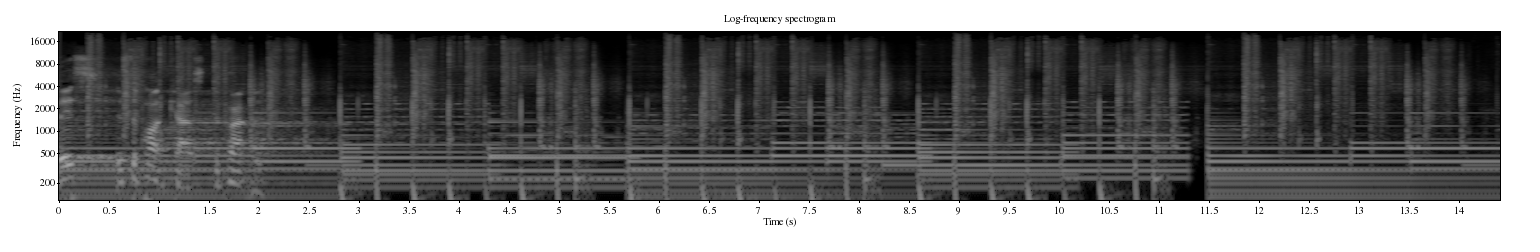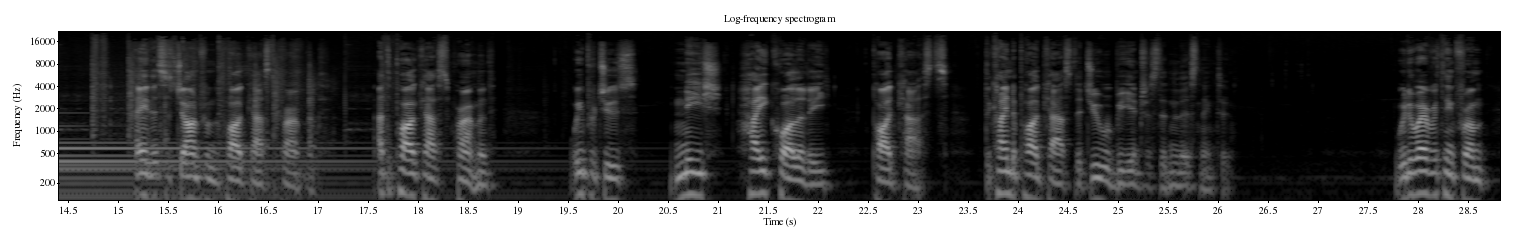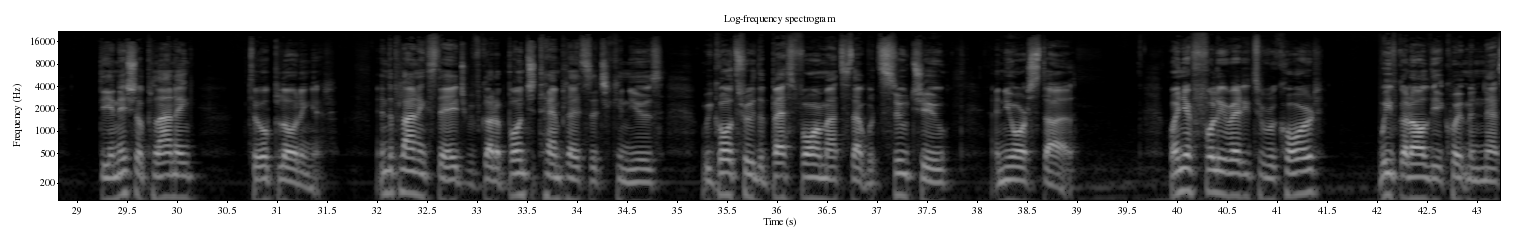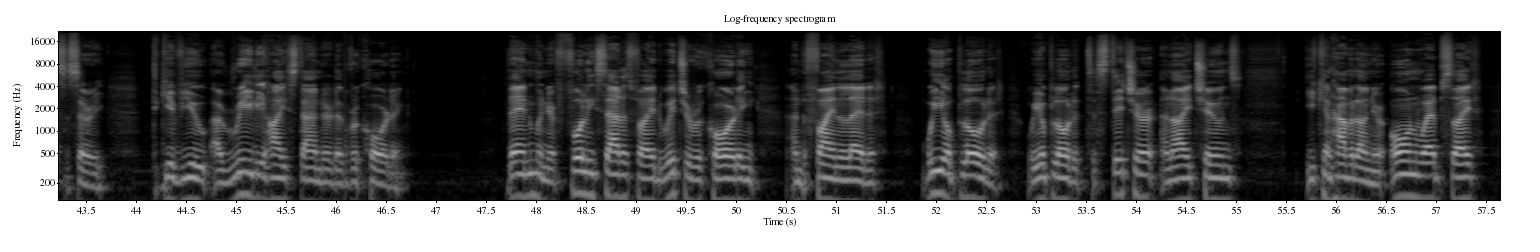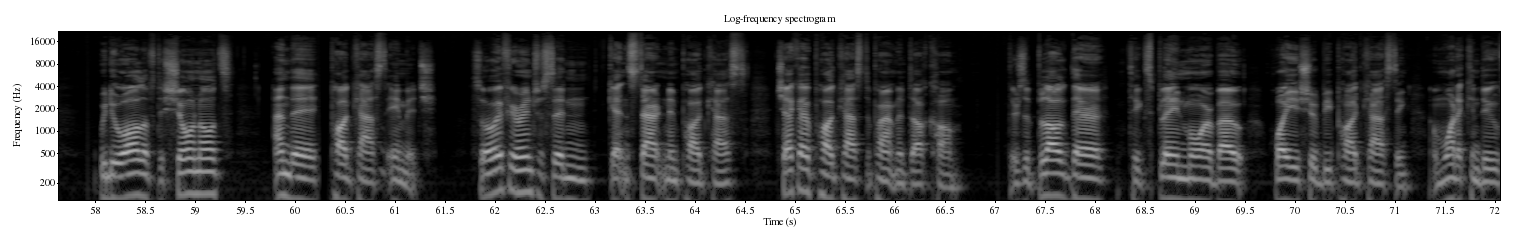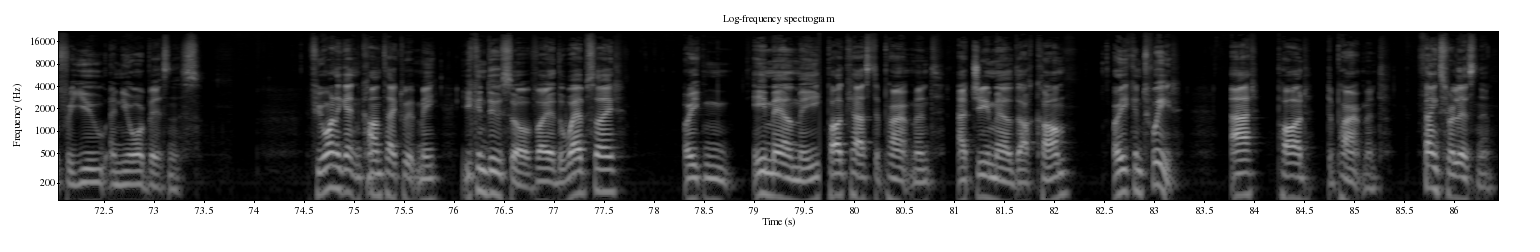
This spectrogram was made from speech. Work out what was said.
This is the podcast department. Hey, this is John from the podcast department. At the podcast department, we produce niche, high quality podcasts, the kind of podcast that you would be interested in listening to. We do everything from the initial planning to uploading it. In the planning stage, we've got a bunch of templates that you can use. We go through the best formats that would suit you and your style. When you're fully ready to record, we've got all the equipment necessary to give you a really high standard of recording. Then, when you're fully satisfied with your recording and the final edit, we upload it. We upload it to Stitcher and iTunes. You can have it on your own website. We do all of the show notes and the podcast image. So if you're interested in getting started in podcasts, check out podcastdepartment.com. There's a blog there to explain more about why you should be podcasting and what it can do for you and your business. If you want to get in contact with me, you can do so via the website or you can email me podcastdepartment at gmail.com or you can tweet at poddepartment. Thanks for listening.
